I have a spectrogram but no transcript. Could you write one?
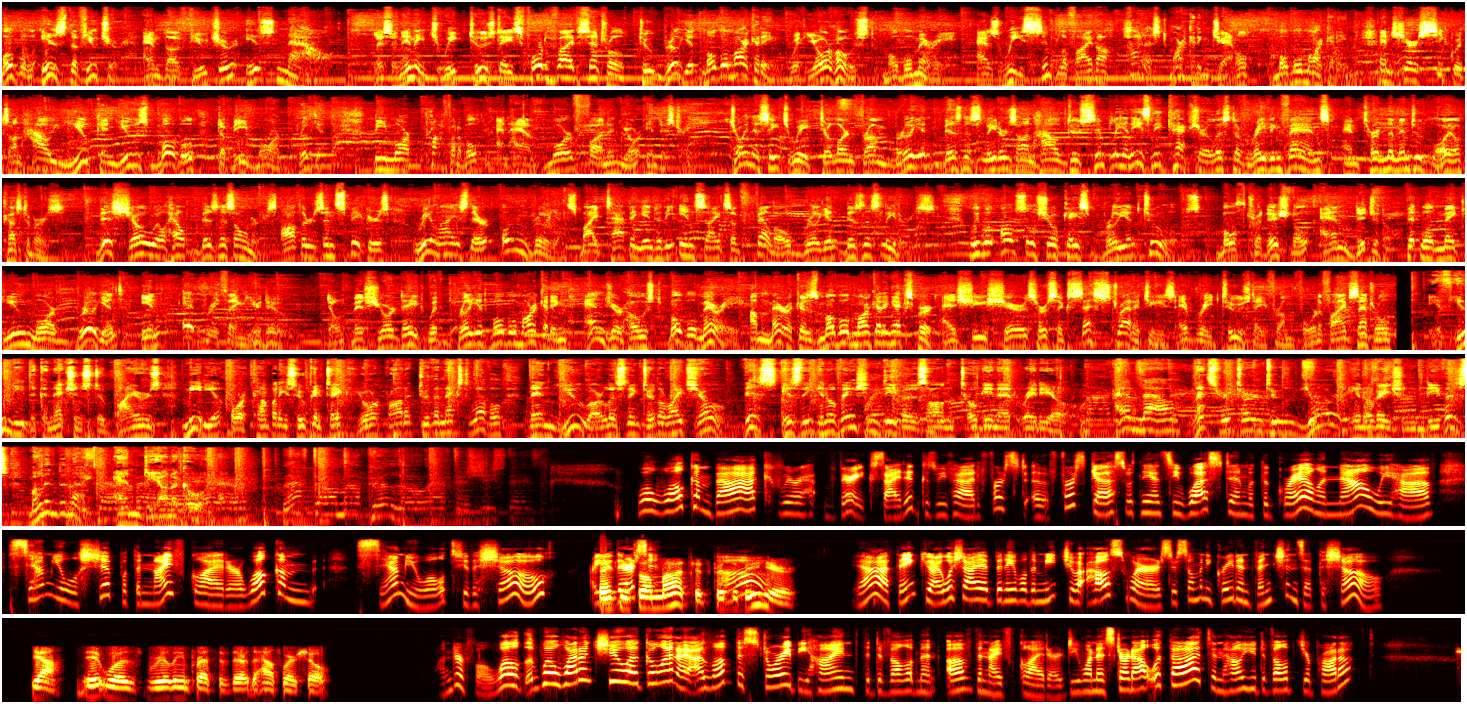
Mobile is the future, and the future is now. Listen in each week, Tuesdays 4 to 5 Central, to Brilliant Mobile Marketing with your host, Mobile Mary, as we simplify the hottest marketing channel, mobile marketing, and share secrets on how you can use mobile to be more brilliant, be more profitable, and have more fun in your industry. Join us each week to learn from brilliant business leaders on how to simply and easily capture a list of raving fans and turn them into loyal customers. This show will help business owners, authors, and speakers realize their own brilliance by tapping into the insights of fellow brilliant business leaders. We will also showcase brilliant tools, both traditional and digital, that will make you more brilliant in everything you do. Don't miss your date with brilliant mobile marketing and your host, Mobile Mary, America's mobile marketing expert, as she shares her success strategies every Tuesday from 4 to 5 Central. If you need the connections to buyers, media, or companies who can take your product to the next level, then you are listening to the right show. This is the Innovation Divas on TogiNet Radio. And now, let's return to your Innovation Divas, Melinda Knight and Deanna Cohen. Well, welcome back. We're very excited because we've had first uh, first guest with Nancie Weston with the Grayl, and now we have Samuel Shipp with the Knife Glider. Welcome, Samuel, to the show. Are thank you there? you so much. It's good oh. to be here. Yeah, thank you. I wish I had been able to meet you at Housewares. There's so many great inventions at the show. Yeah, it was really impressive there at the Houseware show. Wonderful. Well, well, why don't you uh, go in? I, I, love the story behind the development of the knife glider. Do you want to start out with that and how you developed your product?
